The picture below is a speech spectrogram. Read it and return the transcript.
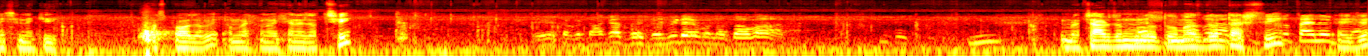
নিচে নাকি মাছ পাওয়া যাবে? আমরা এখন ওইখানে যাচ্ছি। আমরা চারজন মূলত মাছ ধরতে আসছি। এই যে।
